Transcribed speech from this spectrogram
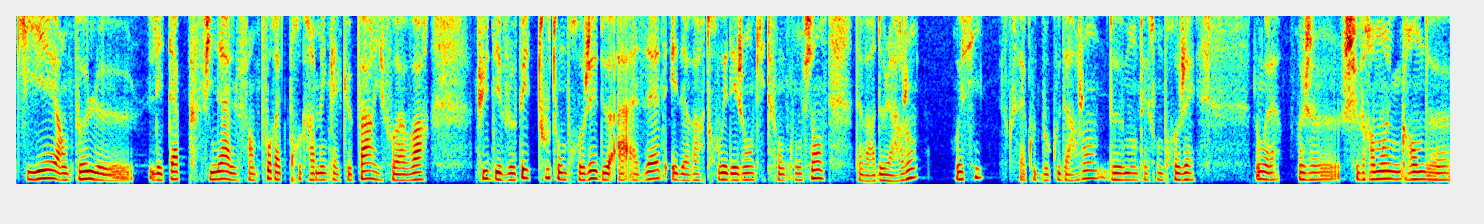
qui est un peu l'étape finale. Enfin, pour être programmé quelque part, il faut avoir pu développer tout ton projet de A à Z et d'avoir trouvé des gens qui te font confiance, d'avoir de l'argent aussi, parce que ça coûte beaucoup d'argent de monter son projet. Donc voilà, je, suis vraiment une grande euh,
